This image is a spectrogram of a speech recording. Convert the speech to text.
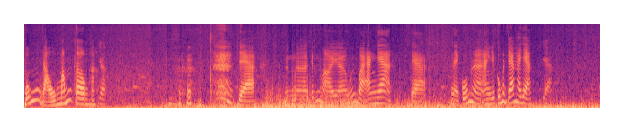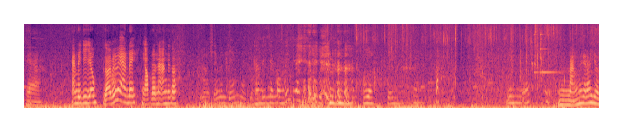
Bún đậu mắm tôm hả? Dạ. dạ. Mình à, kính mời à, quý bà ăn nha. Dạ. Cái này cuốn à, ăn với cuốn bánh tráng hả Giang Dạ. dạ. Ăn đi chị Dung. Rồi bé bé ăn đi. Ngọc rồi nè ăn đi con rồi sẽ bánh tráng nè Ăn đi cho con biết chứ. Ừ, nặng mấy cái đó vô.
